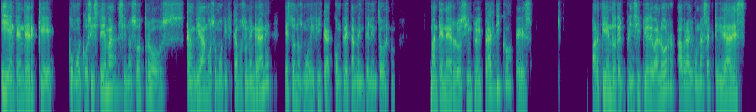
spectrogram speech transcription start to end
y entender que como ecosistema, si nosotros cambiamos o modificamos un engrane, esto nos modifica completamente el entorno mantenerlo simple y práctico es partiendo del principio de valor, habrá algunas actividades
